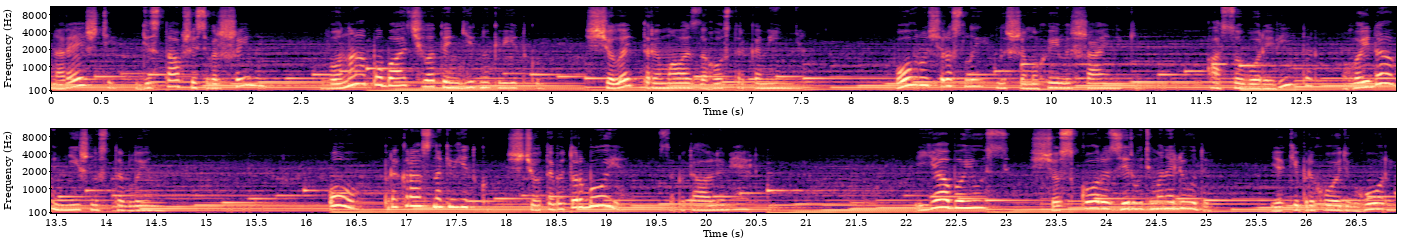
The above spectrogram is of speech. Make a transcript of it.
Нарешті, діставшись вершини, вона побачила тендітну квітку, що ледь трималась за гостре каміння. Поруч росли лише мохи й лишайники, а суворий вітер гойдав ніжну стеблину. О, прекрасна квітко, що тебе турбує? запитала Люмєль. Я боюсь, що скоро зірвуть мене люди, які приходять в гори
